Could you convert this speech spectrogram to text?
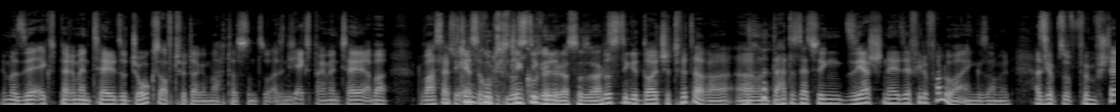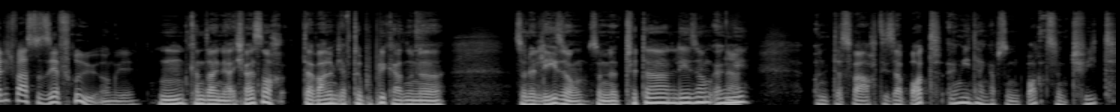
immer sehr experimentell so Jokes auf Twitter gemacht hast und so. Also nicht experimentell, aber du warst halt Das der erste gut, gut, lustige, du das so sagst. lustige deutsche Twitterer äh, und da hattest deswegen sehr schnell sehr viele Follower eingesammelt. Also ich glaube, so fünfstellig warst du sehr früh irgendwie. Hm, kann sein, ja. Ich weiß noch, da war nämlich auf der Republika so eine, so eine Lesung, so eine Twitter-Lesung irgendwie. Ja. Und das war auch dieser Bot irgendwie, dann gab es so einen Bot, so einen Tweet,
